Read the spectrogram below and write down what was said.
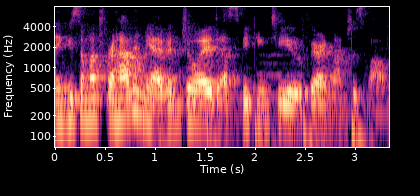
Thank you so much for having me i've enjoyed uh, speaking to you very much as well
